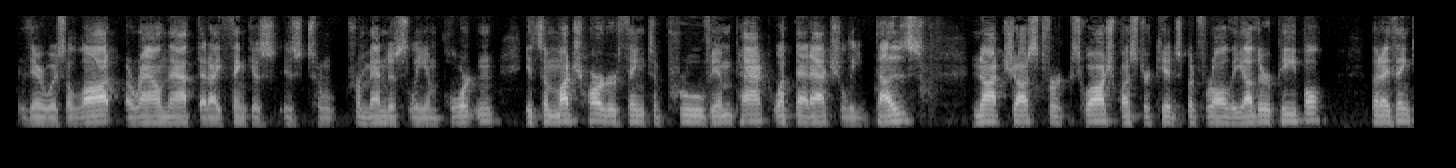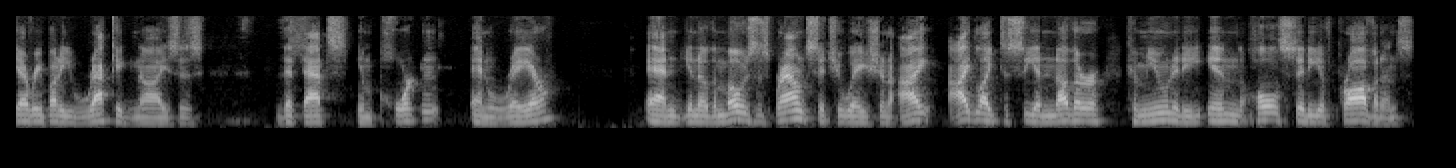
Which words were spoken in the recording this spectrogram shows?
there was a lot around that that I think is is t- tremendously important. It's a much harder thing to prove impact, what that actually does, not just for squash buster kids, but for all the other people. But I think everybody recognizes that that's important and rare. And you know the Moses Brown situation. I I'd like to see another community in the whole city of Providence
